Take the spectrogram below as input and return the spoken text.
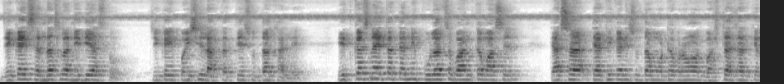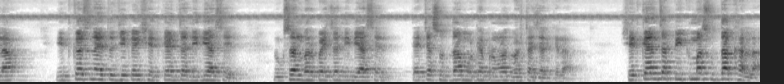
जे काही संडासला निधी असतो जे काही पैसे लागतात ते सुद्धा खाल्ले इतकंच नाही तर त्यांनी पुलाचं बांधकाम असेल त्या त्या ठिकाणी सुद्धा मोठ्या प्रमाणात भ्रष्टाचार केला. इतकंच नाही तर जे काही शेतकऱ्यांचा निधी असेल नुकसान भरपाईचा निधी असेल त्याच्यासुद्धा मोठ्या प्रमाणात भ्रष्टाचार केला. शेतकऱ्यांचा पीकमा सुद्धा खाल्ला.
